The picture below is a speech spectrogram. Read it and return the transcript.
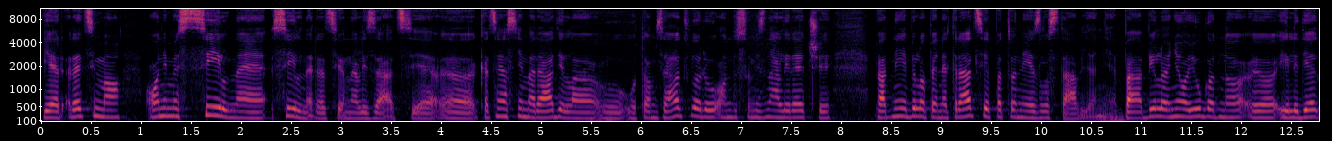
Jer recimo oni imaju silne, silne racionalizacije. Kad sam ja s njima radila u, u tom zatvoru, onda su mi znali reći pa nije bilo penetracije, pa to nije zlostavljanje. Mhm. Pa bilo je njoj ugodno e, ili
